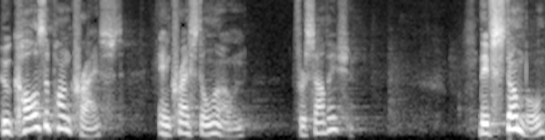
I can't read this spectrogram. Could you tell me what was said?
who calls upon Christ and Christ alone for salvation. They've stumbled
